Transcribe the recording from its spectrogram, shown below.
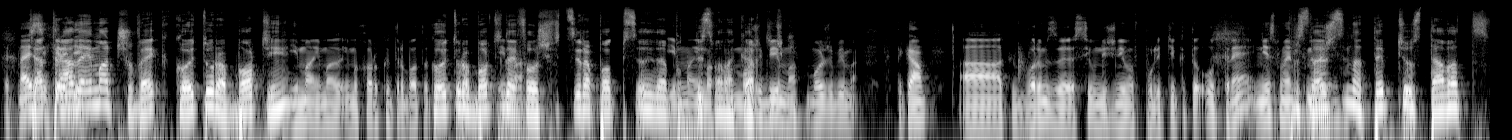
15 Тя трябва да има човек, който работи, Има, има, има хора, които работят. който работи да Има. я фалшифицира подписа и да Има, подписва има, на може би картички. има, може би има. Така, а, като говорим за силни жени в политиката, утре, ние сме... Представяш си на теб, че остават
